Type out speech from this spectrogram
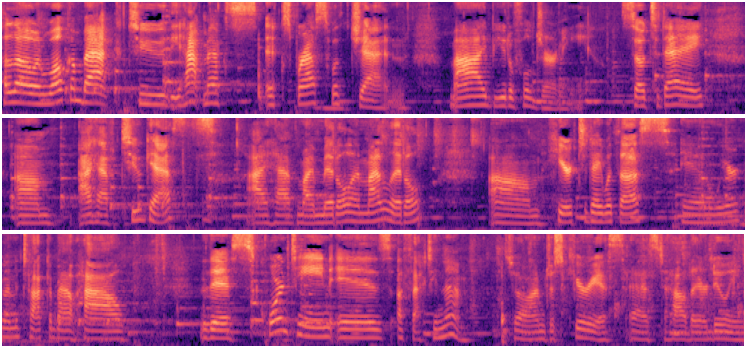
Hello, and welcome back to the Mess Express with Jen, my beautiful journey. So, today um, I have two guests. I have my middle and my little um, here today with us, and we're going to talk about how this quarantine is affecting them. So, I'm just curious as to how they're doing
